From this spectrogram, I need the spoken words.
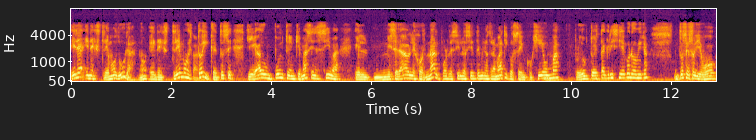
era en extremo dura, ¿no? En extremo estoica. Entonces, llegado a un punto en que más encima el miserable jornal, por decirlo así en términos dramáticos, se encogía aún más producto de esta crisis económica, entonces eso llevó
